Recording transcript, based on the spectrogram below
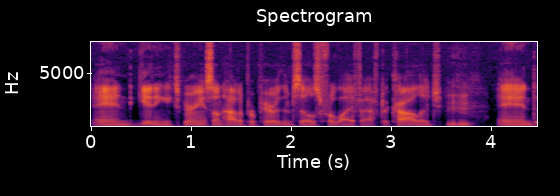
and getting experience on how to prepare themselves for life after college. Mhm. And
